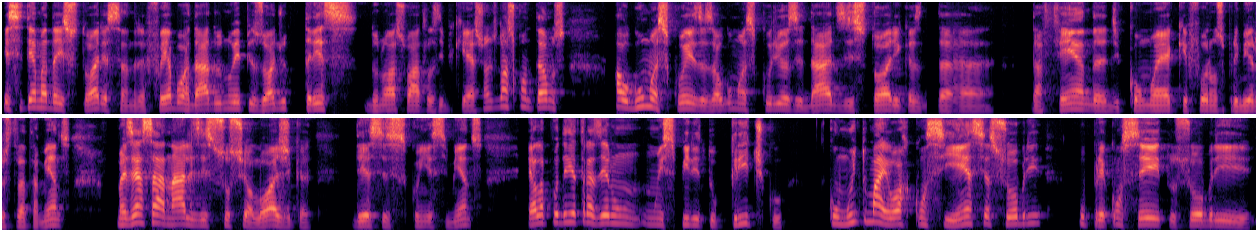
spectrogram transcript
esse tema da história, Sandra, foi abordado no episódio 3 do nosso Atlas Deepcast, onde nós contamos algumas coisas, algumas curiosidades históricas da, da fenda, de como é que foram os primeiros tratamentos, mas essa análise sociológica desses conhecimentos, ela poderia trazer um, um espírito crítico com muito maior consciência sobre o preconceito, sobre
